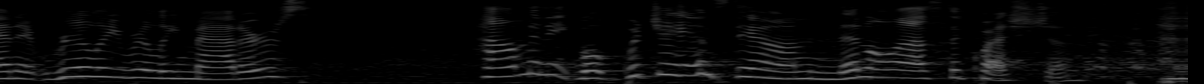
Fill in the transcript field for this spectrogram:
and it really, really matters. How many, well, put your hands down and then I'll ask the question.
